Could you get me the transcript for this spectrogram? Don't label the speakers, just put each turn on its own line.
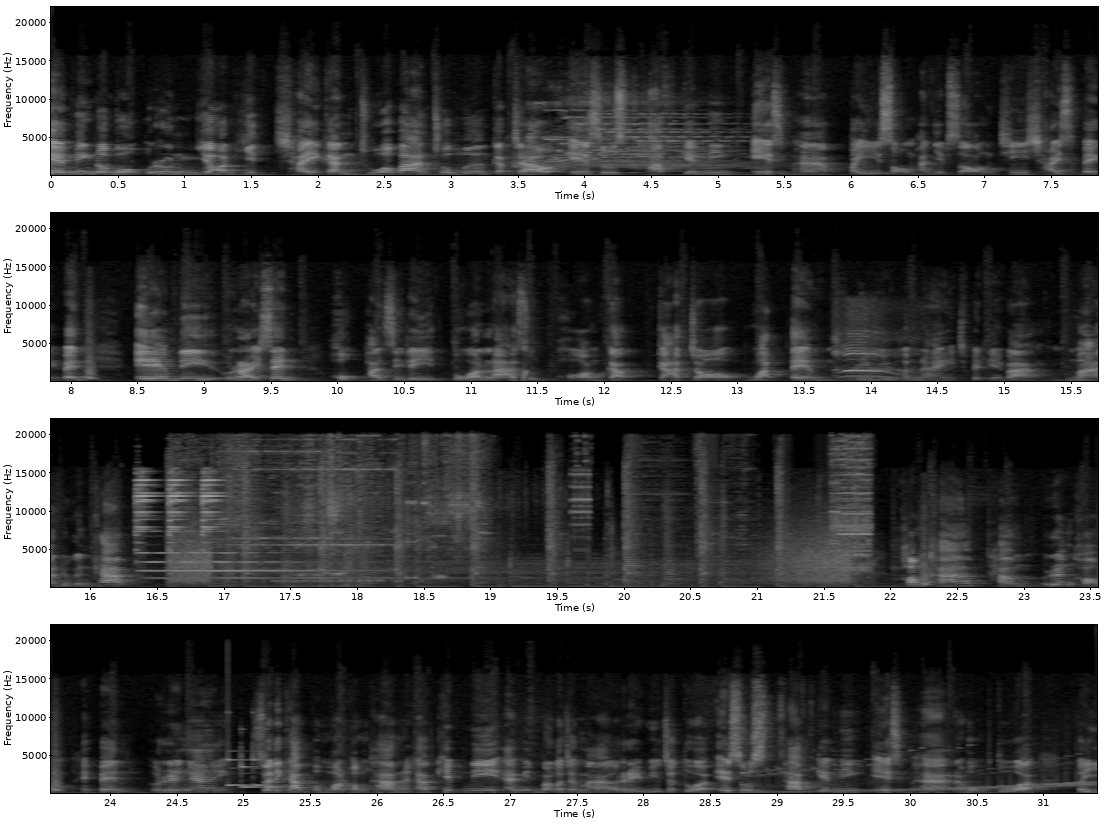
เกมมิ่งโน้ตบุ๊กรุ่นยอดฮิตใช้กันทั่วบ้านทั่วเมืองกับเจ้า ASUS TUF Gaming A15 ปี 2022 ที่ใช้สเปคเป็น AMD Ryzen 6000 Series ตัวล่าสุดพร้อมกับการ์ดจอวัดเต็มรีวิวข้างในจะเป็นไงบ้าง มาดูกันครับ คอมครับทำเรื่องคอมให้เป็นเรื่องง่าย สวัสดีครับ ผมบอลคอมครับนะครับ คลิปนี้แอดมินบอลก็จะมารีวิวเจ้าตัว ASUS TUF Gaming A15 นะครับผมตัวปี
